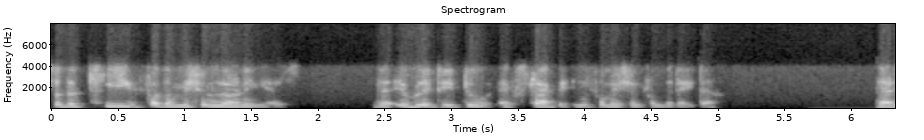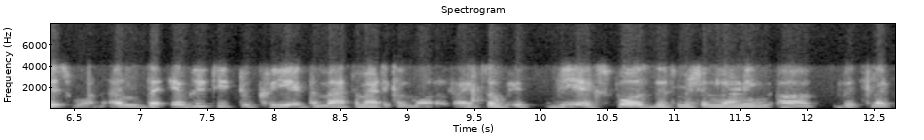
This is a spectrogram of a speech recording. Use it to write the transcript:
So the key for the machine learning is the ability to extract the information from the data. That is one. And the ability to create the mathematical model, right? So if we expose this machine learning uh, with like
